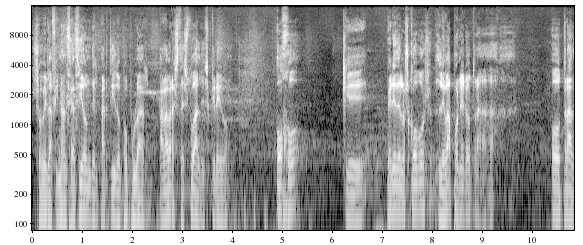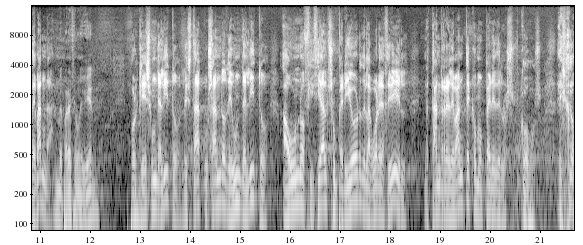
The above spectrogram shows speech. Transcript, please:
sobre la financiación del Partido Popular, palabras textuales creo. Ojo que Pérez de los Cobos le va a poner otra otra demanda. Me parece muy bien. Porque es un delito, le está acusando de un delito a un oficial superior de la Guardia Civil, tan relevante como Pérez de los Cobos. Es, que-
